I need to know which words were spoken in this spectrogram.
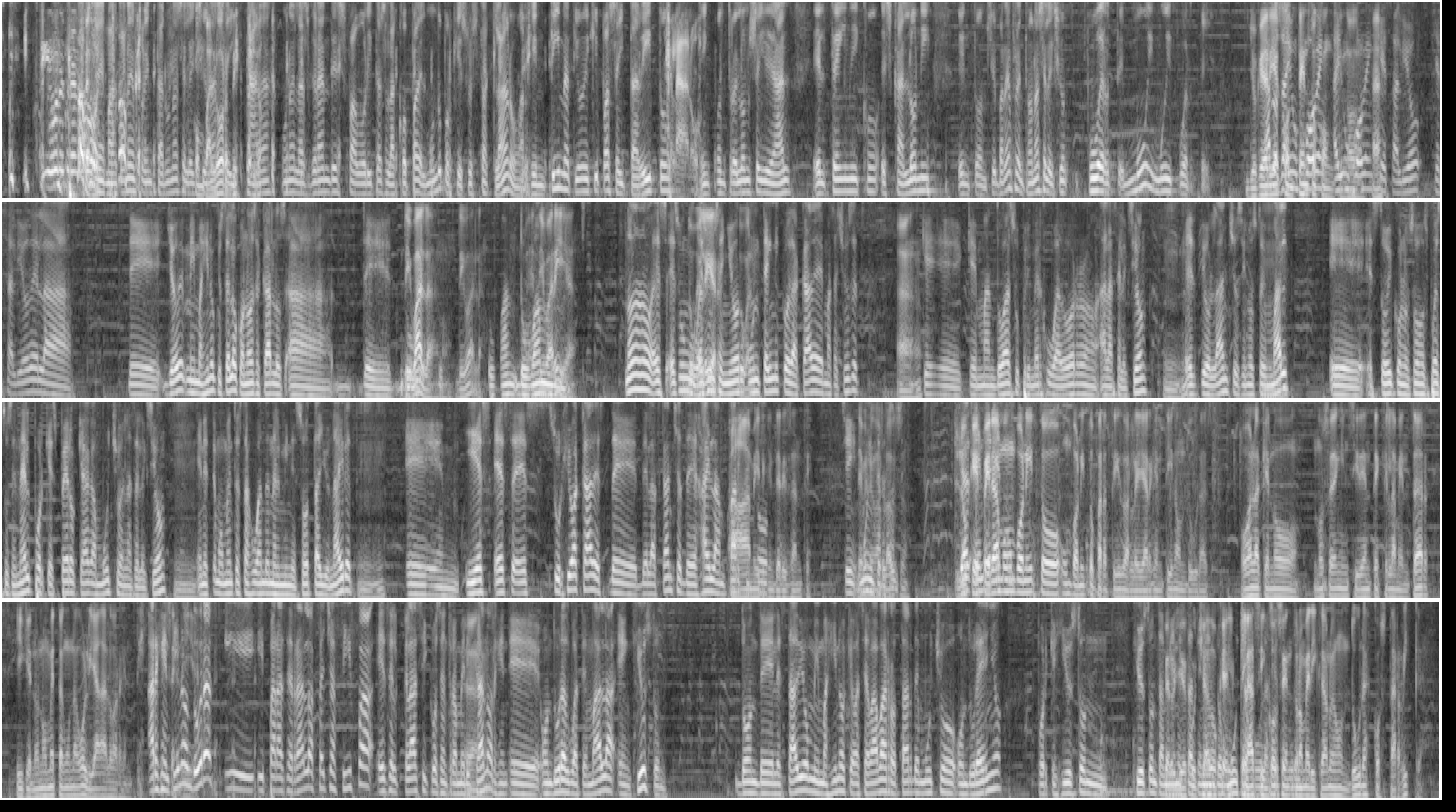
Además van a enfrentar una selección valor, aceitada, una de las grandes favoritas a la Copa del Mundo, porque eso está claro. Argentina tiene un equipo aceitadito, Claro. encontró el once ideal, el técnico Scaloni, entonces van a enfrentar una selección fuerte, muy, muy fuerte. Yo quedaría Carlos, hay un contento joven, con hay un no, joven ah, que salió que salió de la de yo me imagino que usted lo conoce Carlos a de Dybala, no, Dybala. Dubán, Dubán- Di María. no no no es, es un, es señor Duvalier. un técnico de acá de Massachusetts Ajá. que, que mandó a su primer jugador uh, a la selección Ujú. es de Olancho si no estoy mal Eh, estoy con los ojos puestos en él porque espero que haga mucho en la selección en este momento está jugando en el Minnesota United Ujú. Eh, y es, es, es surgió acá de, de- de las canchas de Highland Park. Ah, qué interesante. sí, Démosle muy un interesante. aplauso. Lo que En- esperamos en- un bonito, un bonito partido Arley Argentina-Honduras. Ojalá que no, no se den incidentes que lamentar y que no nos metan una goleada a los argentinos. Argentina. Honduras y, y para cerrar la fecha FIFA es el clásico centroamericano Ah. Eh, Honduras-Guatemala en Houston, donde el estadio me imagino que se va a abarrotar de mucho hondureño porque Houston, Houston Pero también yo he está escuchado teniendo que el clásico centroamericano es Honduras-Costa Rica. hondureña.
